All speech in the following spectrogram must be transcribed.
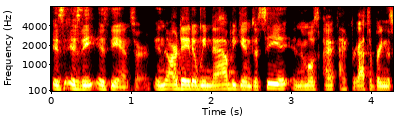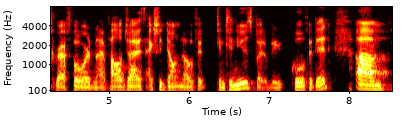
is is the is the answer in our data we now begin to see in the most I, I, forgot to bring this graph forward and i apologize actually don't know if it continues but it'd be cool if it did um,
